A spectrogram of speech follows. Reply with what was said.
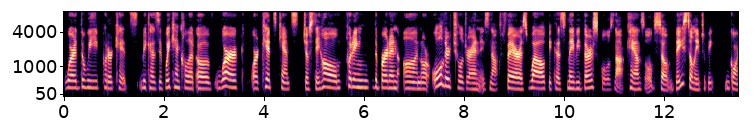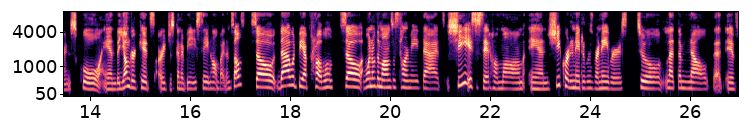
where do we put our kids? Because if we can't call it of work or kids can't just stay home, putting the burden on our older children is not fair as well because maybe their school is not canceled. So they still need to be going to school and the younger kids are just going to be staying home by themselves. So that would be a problem. So one of the moms was telling me that she is a stay at home mom and she coordinated with her neighbors to let them know that if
